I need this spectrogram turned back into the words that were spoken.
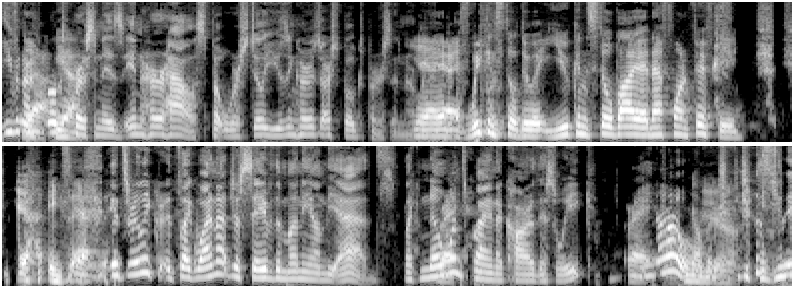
Even our Yeah. Yeah. spokesperson is in her house, but we're still using her as our spokesperson. Yeah, yeah. If we can still do it, you can still buy an F one fifty. yeah, exactly. It's really, it's like, why not just save the money on the ads? Like, no Right. one's buying a car this week. Right. No, Nobody. Yeah. just Could you save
